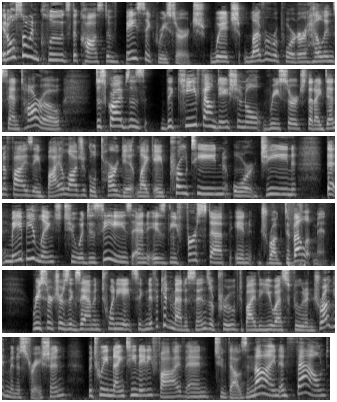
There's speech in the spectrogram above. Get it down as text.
It also includes the cost of basic research, which Lever reporter Helen Santoro describes as the key foundational research that identifies a biological target like a protein or gene that may be linked to a disease and is the first step in drug development. Researchers examined 28 significant medicines approved by the US Food and Drug Administration between 1985 and 2009 and found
